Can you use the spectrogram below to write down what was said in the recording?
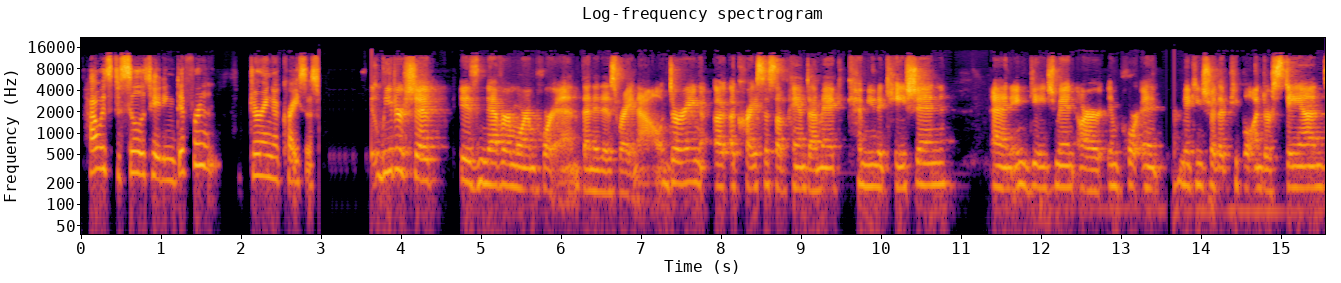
How is facilitating different during a crisis? Leadership is never more important than it is right now. During a, a crisis of pandemic, communication and engagement are important, making sure that people understand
